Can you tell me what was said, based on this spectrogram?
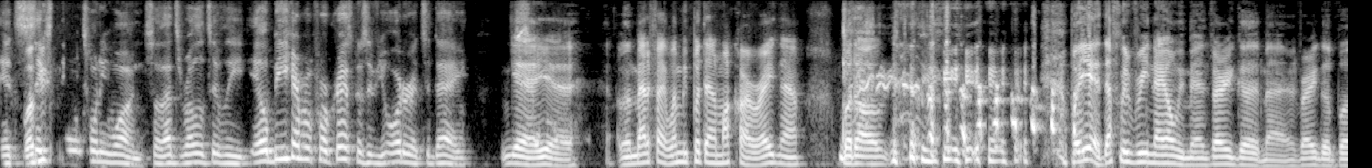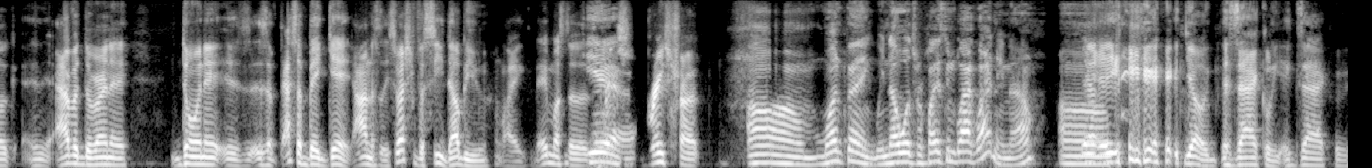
It's Well, sixteen twenty one, so that's relatively. It'll be here before Christmas if you order it today. Yeah, yeah. As a matter of fact, let me put that in my car right now. But um, but yeah, definitely read Naomi, man. Very good, man. Very good book. And Ava DuVernay doing it is is a that's a big get, honestly, especially for CW. Like they must have Yeah. Brinks truck. Um, one thing we know what's replacing Black Lightning now. Um, Yo, exactly, exactly.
